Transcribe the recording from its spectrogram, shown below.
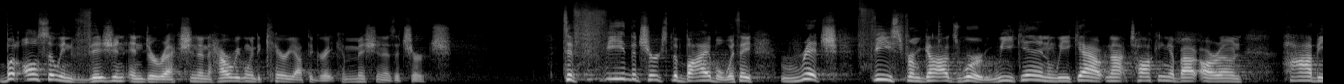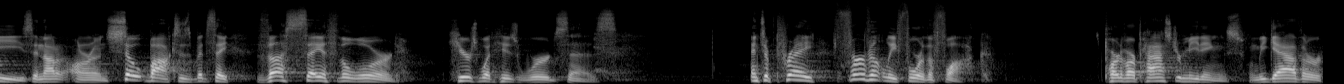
but also in vision and direction and how are we going to carry out the Great Commission as a church. To feed the church the Bible with a rich feast from God's Word, week in, week out, not talking about our own hobbies and not our own soapboxes, but say, Thus saith the Lord. Here's what His Word says. And to pray fervently for the flock. It's part of our pastor meetings when we gather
